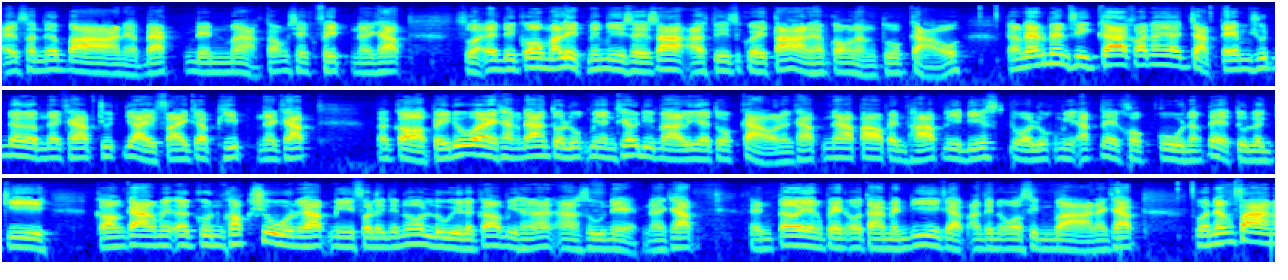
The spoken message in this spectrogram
เอ z ซนเดอร์บาร์เนี่ยแบ็กเดนมาร์กต้องเช็คฟิตนะครับส่วนแอนติโกมาริดไม่มีเซซ่าอาร์ติสเกต้านะครับกองหลังตัวเก่า ดังนั้นเบนฟิก้าก็น่าจะจัดเต็มชุดเดิมนะครับชุดใหญ่ไฟกระพริบนะครับ ประกอบไปด้วยทางด้านตัวลุกมีอันเคลดีมาเรียตัวเก่านะครับ หน้าเป้าเป็นพาร์ฟลีดิส ตัวลุกมีอักเตโคกูนักเตะตุรกี กองกลางมีเออร์กุนคอกชูนะครับ มีเฟอร์เรนติโนลุย แล้วก็มีทางด้านอาร์ซูเนตนะครับเซนเตอร์ยังเป็นโอตาเมนดี้กับอันเตโนซินวานะครับส่วนทางฝั่ง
